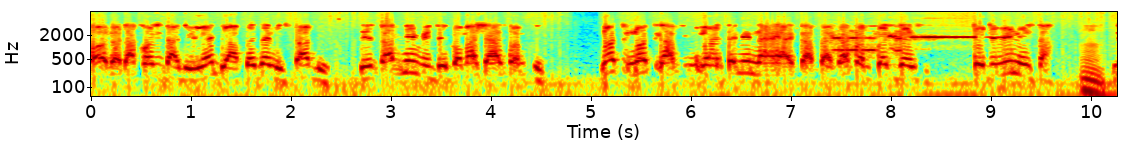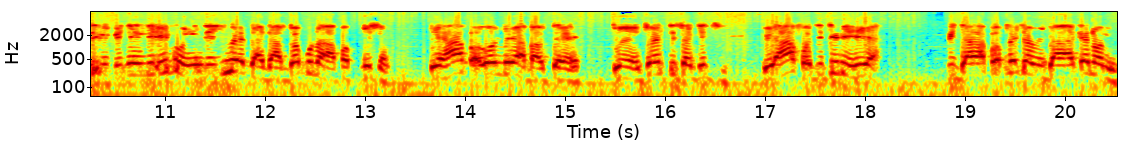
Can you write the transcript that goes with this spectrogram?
All the other countries that they when their president is traveling, they traveling with the commercial something. Not not have maintaining nine aircraft like that from presidency to the minister. The- within the, even in the US that are double our population, they have only about uh, 20, 20 We have 43 here. With our population, with our economy,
